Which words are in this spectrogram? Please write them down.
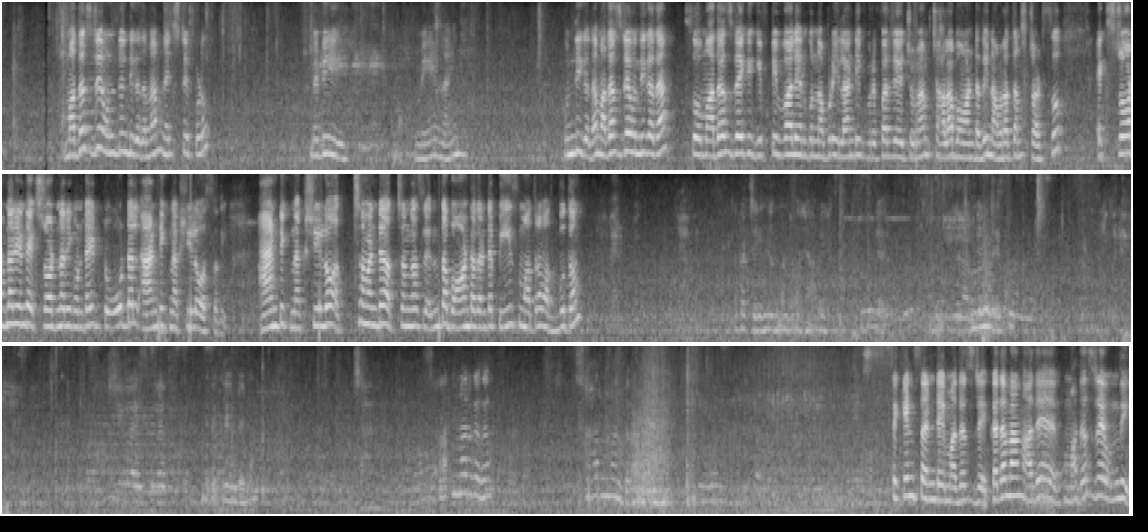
మదర్స్ డే ఉంటుంది కదా మ్యామ్ నెక్స్ట్ ఇప్పుడు మేబీ మే నైన్ ఉంది కదా మదర్స్ డే ఉంది కదా. సో మదర్స్ డేకి గిఫ్ట్ ఇవ్వాలి అనుకున్నప్పుడు ఇలాంటివి ప్రిఫర్ చేయొచ్చు మ్యామ్. చాలా బాగుంటుంది నవరత్న స్టడ్స్ ఎక్స్ట్రాడినరీ అంటే ఎక్స్ట్రాడినరీగా ఉంటాయి. టోటల్ యాంటిక్ నక్షీలో వస్తుంది. యాంటిక్ నక్షీలో అచ్చం అంటే అచ్చంగా అసలు ఎంత బాగుంటుంది అంటే పీస్ మాత్రం అద్భుతం. ఇక్కడ చేంజ్ ఉందంటే హ్యాపీ ఇది క్రీమ్ మీ సార్ ఉన్నారు కదా. సార్ ఉన్నారు కదా. సెకండ్ సండే మదర్స్ డే కదా మ్యామ్? అదే మదర్స్ డే ఉంది.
